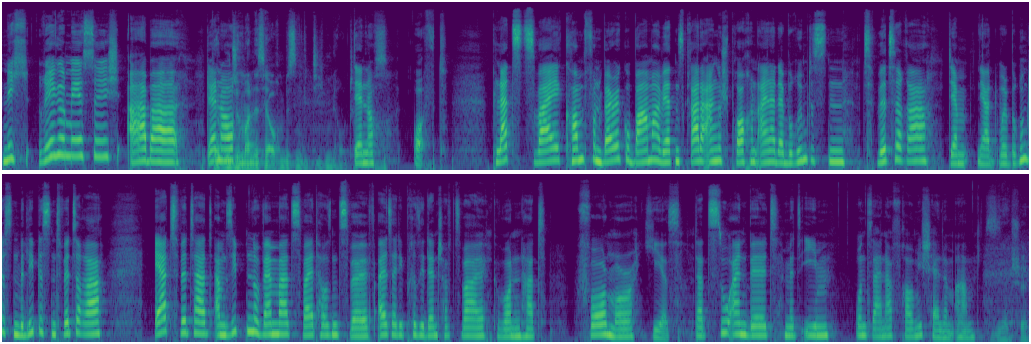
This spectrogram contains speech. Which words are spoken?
nicht regelmäßig, aber Der dennoch gute Mann ist ja auch ein bisschen gediegener dennoch oft. Platz 2 kommt von Barack Obama. Wir hatten es gerade angesprochen, einer der berühmtesten Twitterer, der ja, oder berühmtesten, beliebtesten Twitterer. Er twittert am 7. November 2012, als er die Präsidentschaftswahl gewonnen hat, Four more years. Dazu ein Bild mit ihm und seiner Frau Michelle im Arm. Sehr schön.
